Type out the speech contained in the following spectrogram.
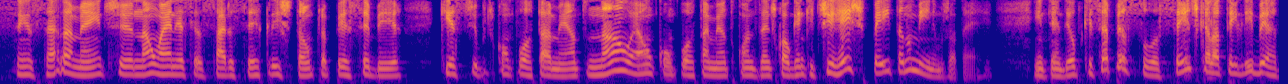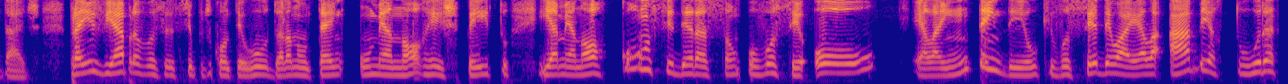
Sinceramente, não é necessário ser cristão para perceber que esse tipo de comportamento não é um comportamento condizente com alguém que te respeita, no mínimo, JR. Entendeu? Porque se a pessoa sente que ela tem liberdade para enviar para você esse tipo de conteúdo, ela não tem o menor respeito e a menor consideração por você. Ou ela entendeu que você deu a ela abertura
